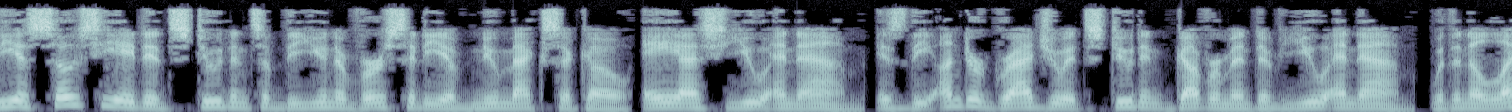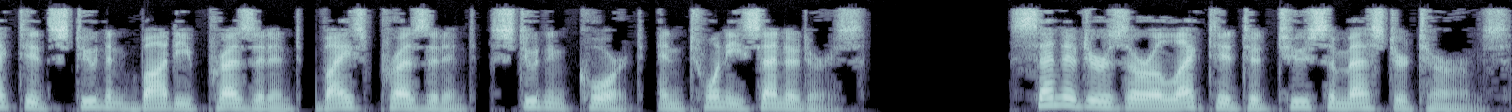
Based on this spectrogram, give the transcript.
The Associated Students of the University of New Mexico is the undergraduate student government of UNM, with an elected student body president, vice president, student court, and 20 senators. Senators are elected to two semester terms.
